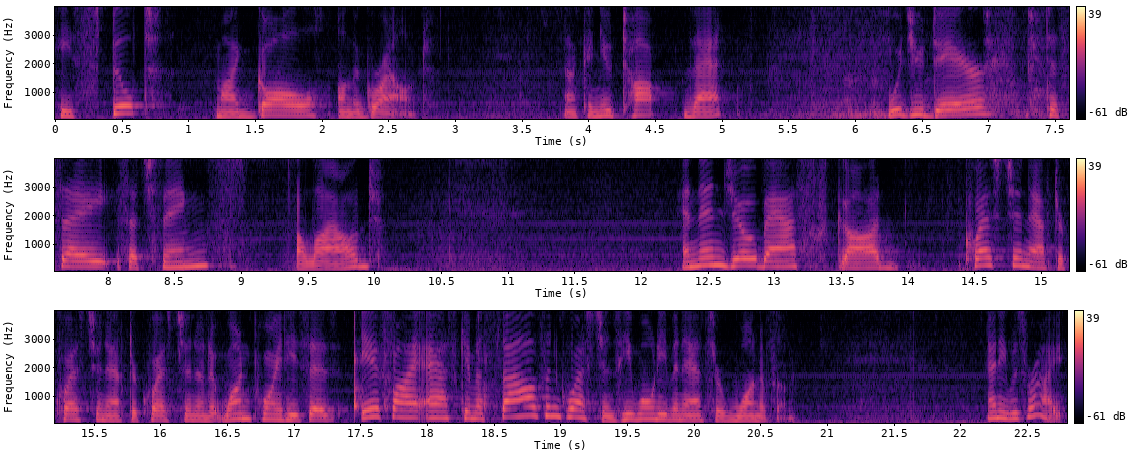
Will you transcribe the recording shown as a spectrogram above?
He spilt my gall on the ground. Now, can you top that? Would you dare to say such things aloud? And then Job asks God question after question after question, and at one point he says, If I ask him a thousand questions, he won't even answer one of them. And he was right.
